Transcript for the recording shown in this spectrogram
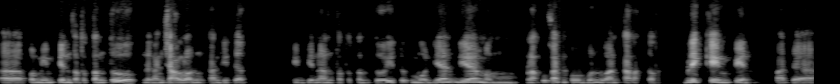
uh, pemimpin tertentu dengan calon kandidat pimpinan tertentu itu kemudian dia melakukan pembunuhan karakter black campaign pada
